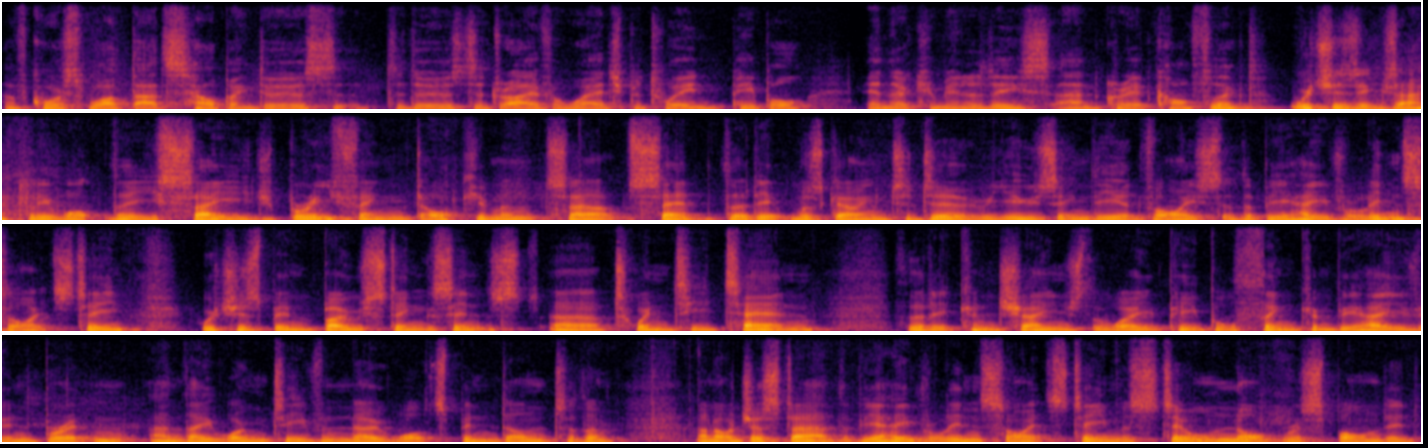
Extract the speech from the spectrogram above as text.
Of course, what that's helping do is to do is to drive a wedge between people in their communities and create conflict. Which is exactly what the SAGE briefing document uh, said that it was going to do using the advice of the Behavioural Insights team, which has been boasting since uh, 2010 that it can change the way people think and behave in Britain and they won't even know what's been done to them. And I'll just add the Behavioural Insights team has still not responded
